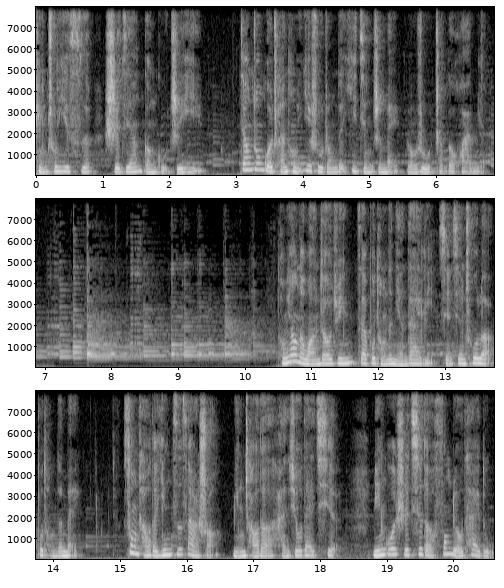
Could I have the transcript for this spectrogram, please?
品出一丝时间亘古之意，将中国传统艺术中的意境之美融入整个画面。同样的王昭君，在不同的年代里显现出了不同的美。宋朝的英姿飒爽，明朝的含羞带怯，民国时期的风流态度，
